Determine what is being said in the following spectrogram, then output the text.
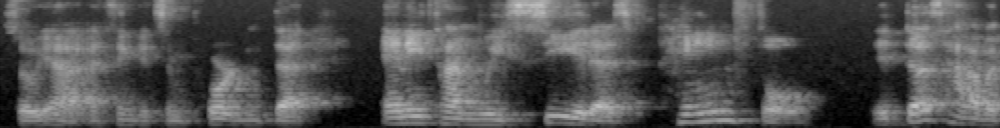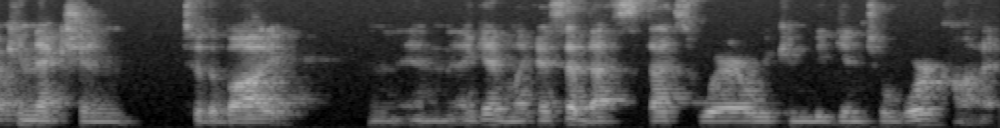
So, yeah, I think it's important that anytime we see it as painful, it does have a connection to the body. And, and again, like I said, that's that's where we can begin to work on it.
